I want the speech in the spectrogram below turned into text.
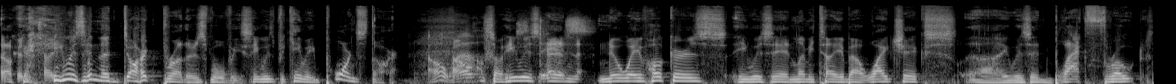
I Okay, couldn't tell he was in the Dark Brothers movies. He was became a porn star. oh, wow. So he was Yes. in New Wave Hookers. He was in Let Me Tell You About White Chicks. Uh, he was in Black Throat,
